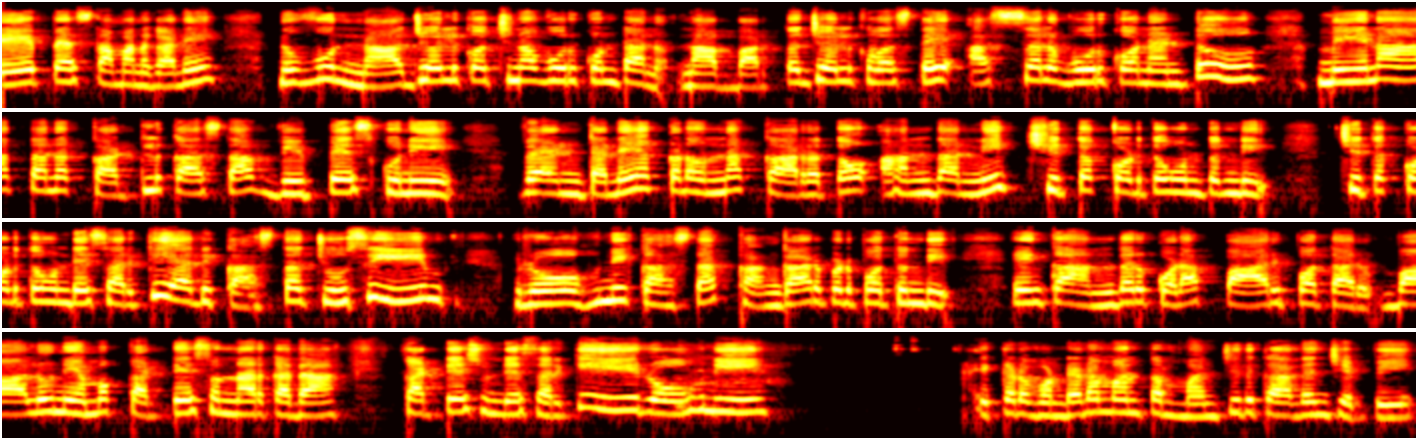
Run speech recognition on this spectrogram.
లేపేస్తామనగానే నువ్వు నా జోలికి వచ్చినా ఊరుకుంటాను. నా భర్త జోలికి వస్తే అస్సలు ఊరుకోనంటూ మీనా తన కట్లు కాస్త విప్పేసుకుని వెంటనే అక్కడ ఉన్న కర్రతో అందరినీ చితక్కొడుతూ ఉంటుంది. చితక్కొడుతూ ఉండేసరికి అది కాస్త చూసి రోహిణి కాస్త కంగారు పడిపోతుంది. ఇంకా అందరూ కూడా పారిపోతారు. బాలునేమో కట్టేసి ఉన్నారు కదా. కట్టేసి ఉండేసరికి రోహిణి ఇక్కడ ఉండడం అంత మంచిది కాదని చెప్పి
